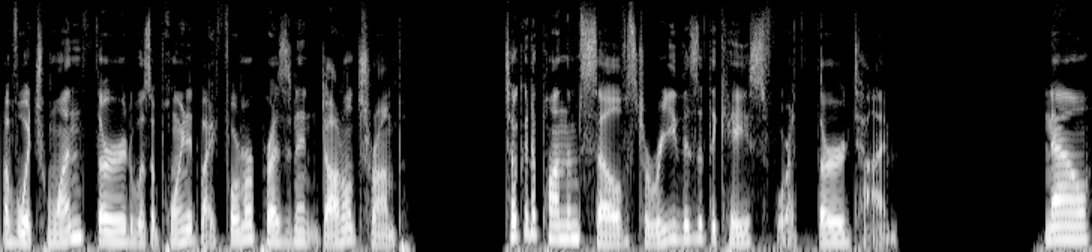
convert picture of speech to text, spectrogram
of which one third was appointed by former President Donald Trump, took it upon themselves to revisit the case for a third time. Now,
